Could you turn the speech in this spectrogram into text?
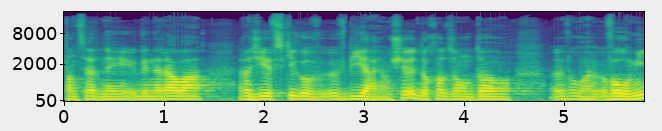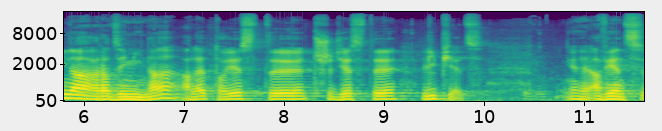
pancernej generała Radziejewskiego wbijają się, dochodzą do e, Wołomina, Radzymina, ale to jest y, 30 lipiec. E, A więc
